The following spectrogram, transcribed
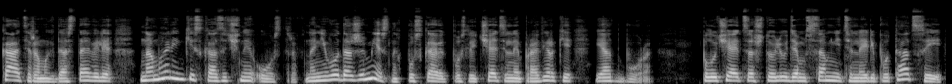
Катером их доставили на маленький сказочный остров. На него даже местных пускают после тщательной проверки и отбора – Получается, что людям с сомнительной репутацией,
